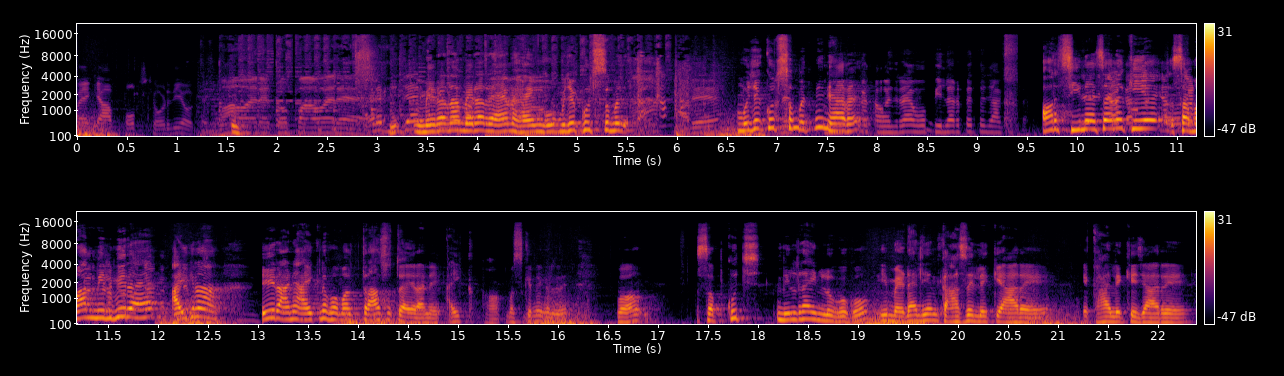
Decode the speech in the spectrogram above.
मैं क्या आप पॉप्स छोड़ दिए होते? मेरा ना मेरा रैम हैंग हो। मुझे कुछ समझ मुझे कुछ समझ में नहीं आ रहा है। समझ रहा है वो पिलर पे तो जाके और सीन ऐसा है ना कि ये सामान मिल भी रहा है। ऐक ना ए राणे ऐक ना भाऊ मला त्रास होतो आहे राणे ऐक भाऊ मस्के नाही करते भाऊ सब कुछ मिल रहा है इन लोगों को। ये मेडालियन कहाँ से लेके आ रहे हैं? ये कहाँ लेके जा रहे हैं।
